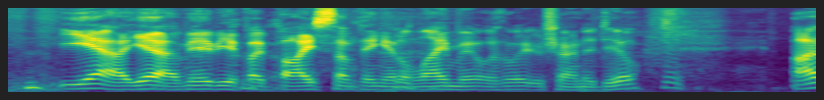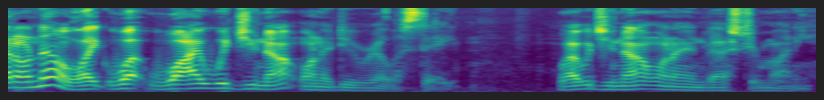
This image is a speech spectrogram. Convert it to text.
yeah, yeah. Maybe if I buy something in alignment with what you're trying to do, I don't know. Like, what? Why would you not want to do real estate? Why would you not want to invest your money?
